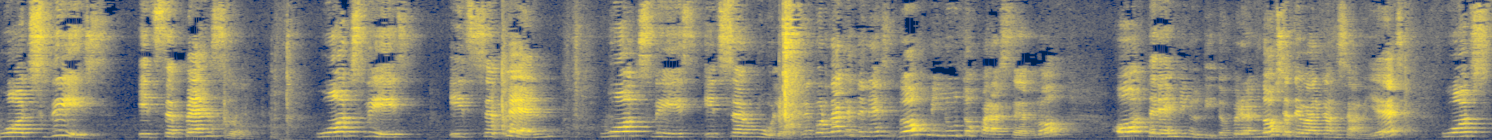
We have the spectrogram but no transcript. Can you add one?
What's this? It's a pencil. What's this? It's a pen. What's this? It's a ruler. Recordá que tenés dos minutos para hacerlo o tres minutitos, pero en dos se te va a alcanzar, ¿yes? What's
